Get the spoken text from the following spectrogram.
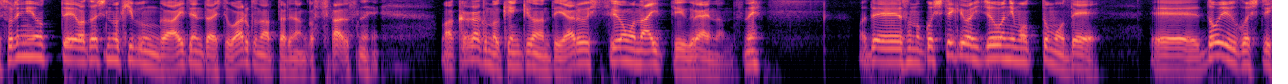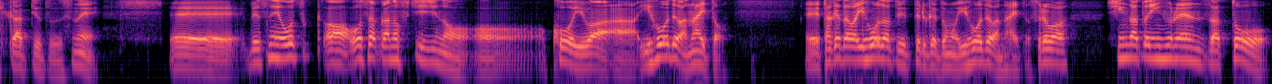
それによって私の気分が相手に対して悪くなったりなんかしたらですね、まあ、科学の研究なんてやる必要もないっていうぐらいなんですね。で、そのご指摘は非常にもっともで、えー、どういうご指摘かっていうとですね、えー、別に大阪の府知事の行為は違法ではないと、えー、武田は違法だと言ってるけども違法ではないと。それは新型インフルエンザ等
